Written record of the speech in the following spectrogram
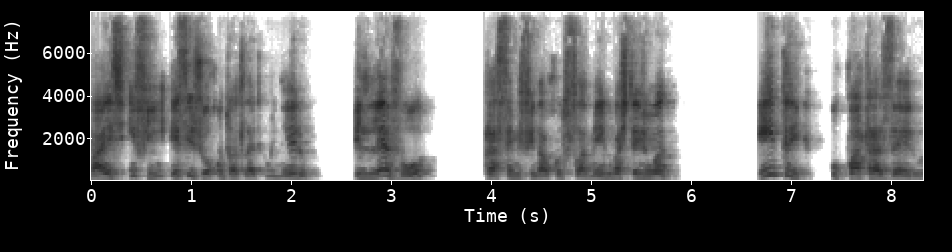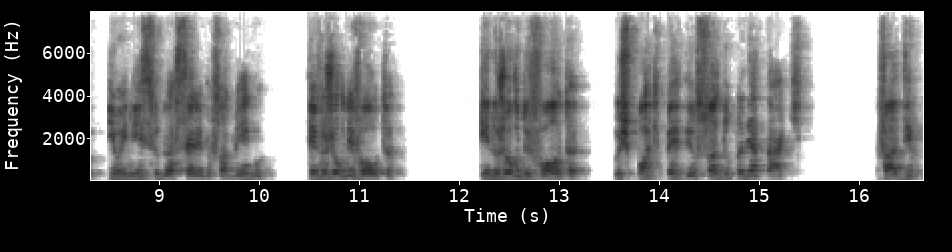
Mas, enfim, esse jogo contra o Atlético Mineiro, ele levou para a semifinal contra o Flamengo, mas teve uma. Entre o 4 a 0 e o início da série do Flamengo, teve o jogo de volta. E no jogo de volta, o esporte perdeu sua dupla de ataque. Valdir,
